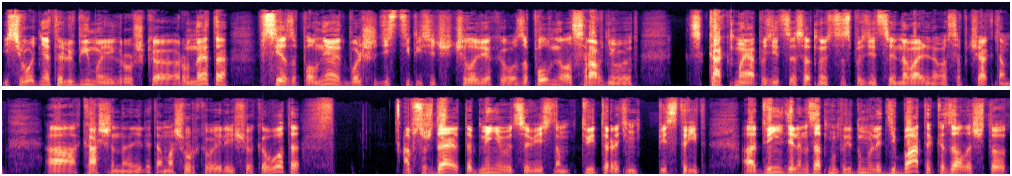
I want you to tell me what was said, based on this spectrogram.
и сегодня это любимая игрушка Рунета. Все заполняют, больше 10 тысяч человек его заполнило, сравнивают, как моя позиция соотносится с позицией Навального, Собчак, там, а, Кашина или там Ашуркова или еще кого-то обсуждают, обмениваются, весь там твиттер этим пестрит. А две недели назад мы придумали дебаты, казалось, что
